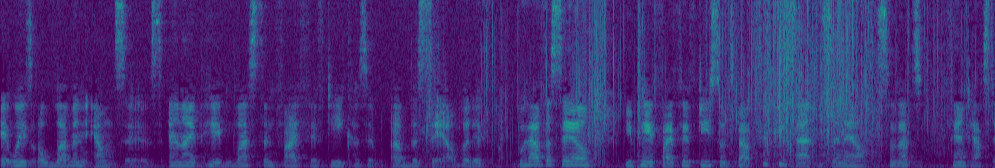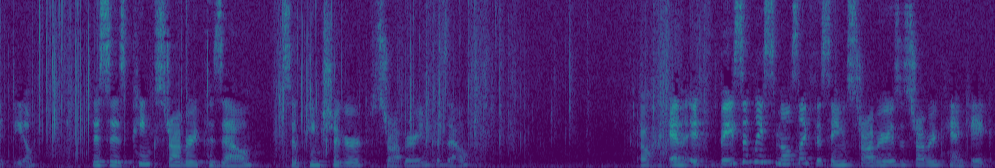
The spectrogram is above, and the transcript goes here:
it weighs 11 ounces and I paid less than 5.50 because of the sale. But if without the sale, you pay 5.50, so it's about 50 cents an ounce. So that's fantastic deal. This is pink strawberry pizzelle, so pink sugar, strawberry, and pizzelle. Oh, and it basically smells like the same strawberry as a strawberry pancake,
